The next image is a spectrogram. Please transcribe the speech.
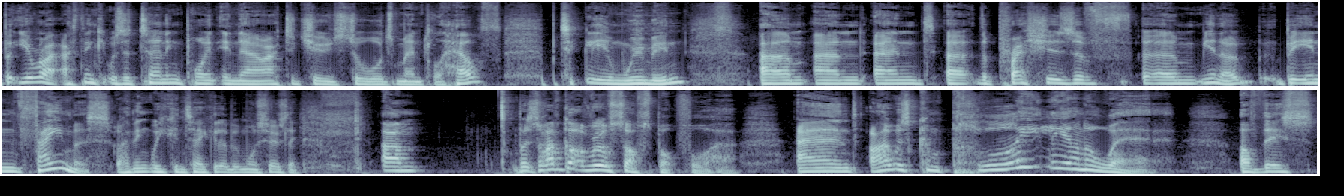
but you're right. I think it was a turning point in our attitudes towards mental health, particularly in women, um, and and uh, the pressures of um, you know being famous. I think we can take a little bit more seriously. Um, but so I've got a real soft spot for her. And I was completely unaware of this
